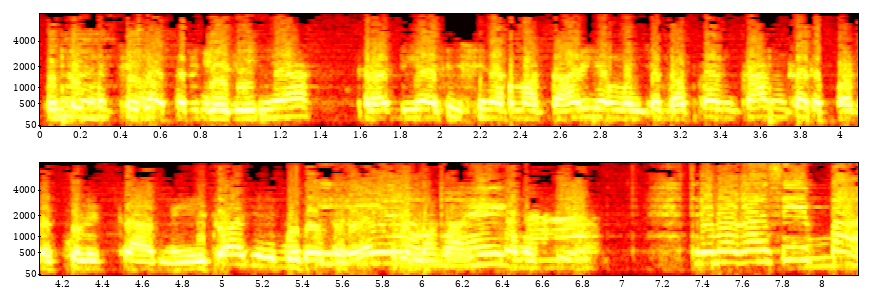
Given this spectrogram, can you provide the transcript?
untuk Hmm. mencegah terjadinya radiasi sinar matahari yang menyebabkan kanker pada kulit kami. Itu aja Ibu Dokter ya. Iya, Terima kasih. baik. Terima kasih Pak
